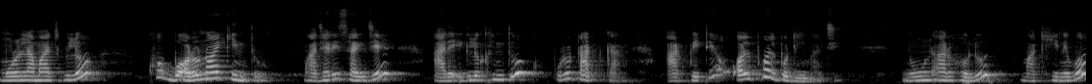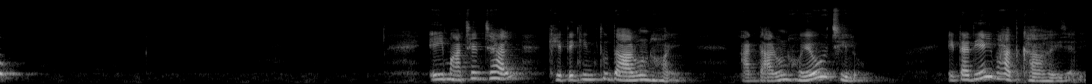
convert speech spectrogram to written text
মোরলা মাছগুলো খুব বড় নয় কিন্তু, মাঝারি সাইজের, আর এগুলো কিন্তু পুরো টাটকা। আর পেটে অল্প অল্প ডিম আছে। নুন আর হলুদ মাখিয়ে নেব। এই মাছের ঝাল খেতে কিন্তু দারুণ হয় আর দারুণ হয়েও ছিল। এটা দিয়েই ভাত খাওয়া হয়ে যাবে।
